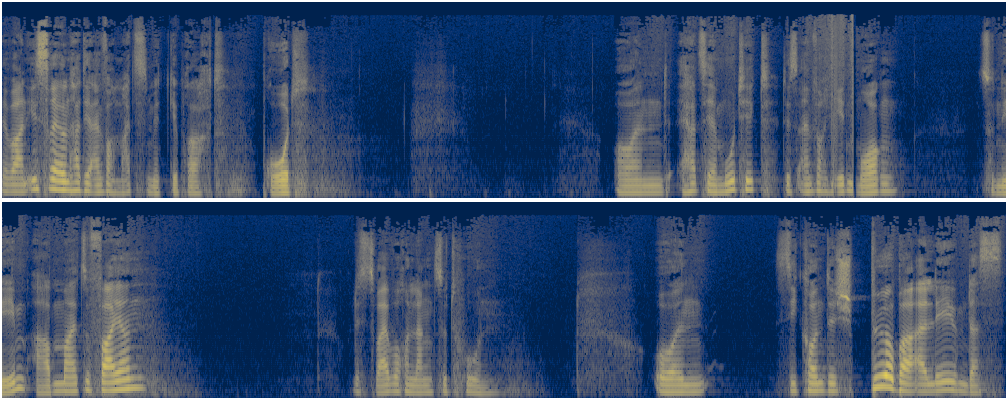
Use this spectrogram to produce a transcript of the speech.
der war in Israel und hat ihr einfach Matzen mitgebracht, Brot. Und er hat sie ermutigt, das einfach jeden Morgen zu nehmen, Abendmahl zu feiern und es zwei Wochen lang zu tun. Und sie konnte spürbar erleben, dass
